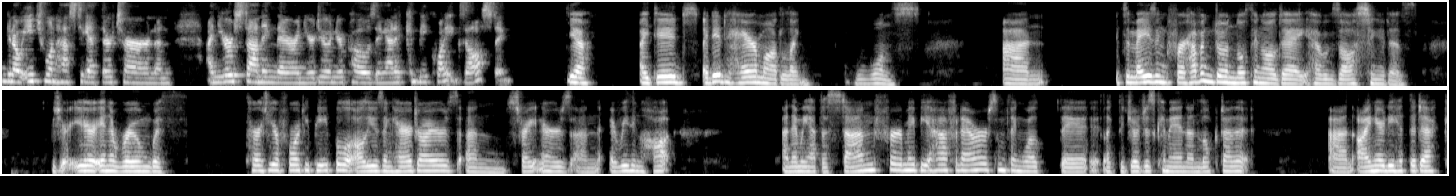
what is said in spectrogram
you know each one has to get their turn, and and you're standing there and you're doing your posing, and it can be quite exhausting. Yeah, I did. I did hair modeling once, and it's amazing for having done nothing all day how exhausting it is. Because you're you're in a room with thirty or forty people, all using hair dryers and straighteners and everything hot, and then we had to stand for maybe a half an hour or something while the like the judges came in and looked at it, and I nearly hit the deck.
